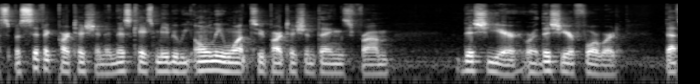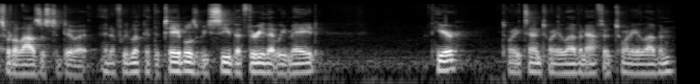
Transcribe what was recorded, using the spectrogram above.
a specific partition. In this case maybe we only want to partition things from this year or this year forward. That's what allows us to do it. And if we look at the tables, we see the three that we made here 2010, 2011, after 2011.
